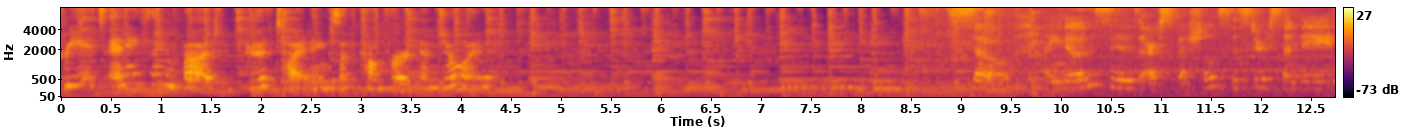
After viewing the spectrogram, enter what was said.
creates anything but good tidings of comfort and joy. So, is our special Sister Sunday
